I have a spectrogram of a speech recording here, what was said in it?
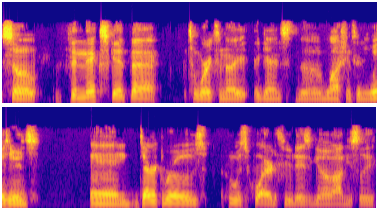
So the Knicks get back to work tonight against the Washington Wizards, and Derrick Rose, who was acquired a few days ago, obviously,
